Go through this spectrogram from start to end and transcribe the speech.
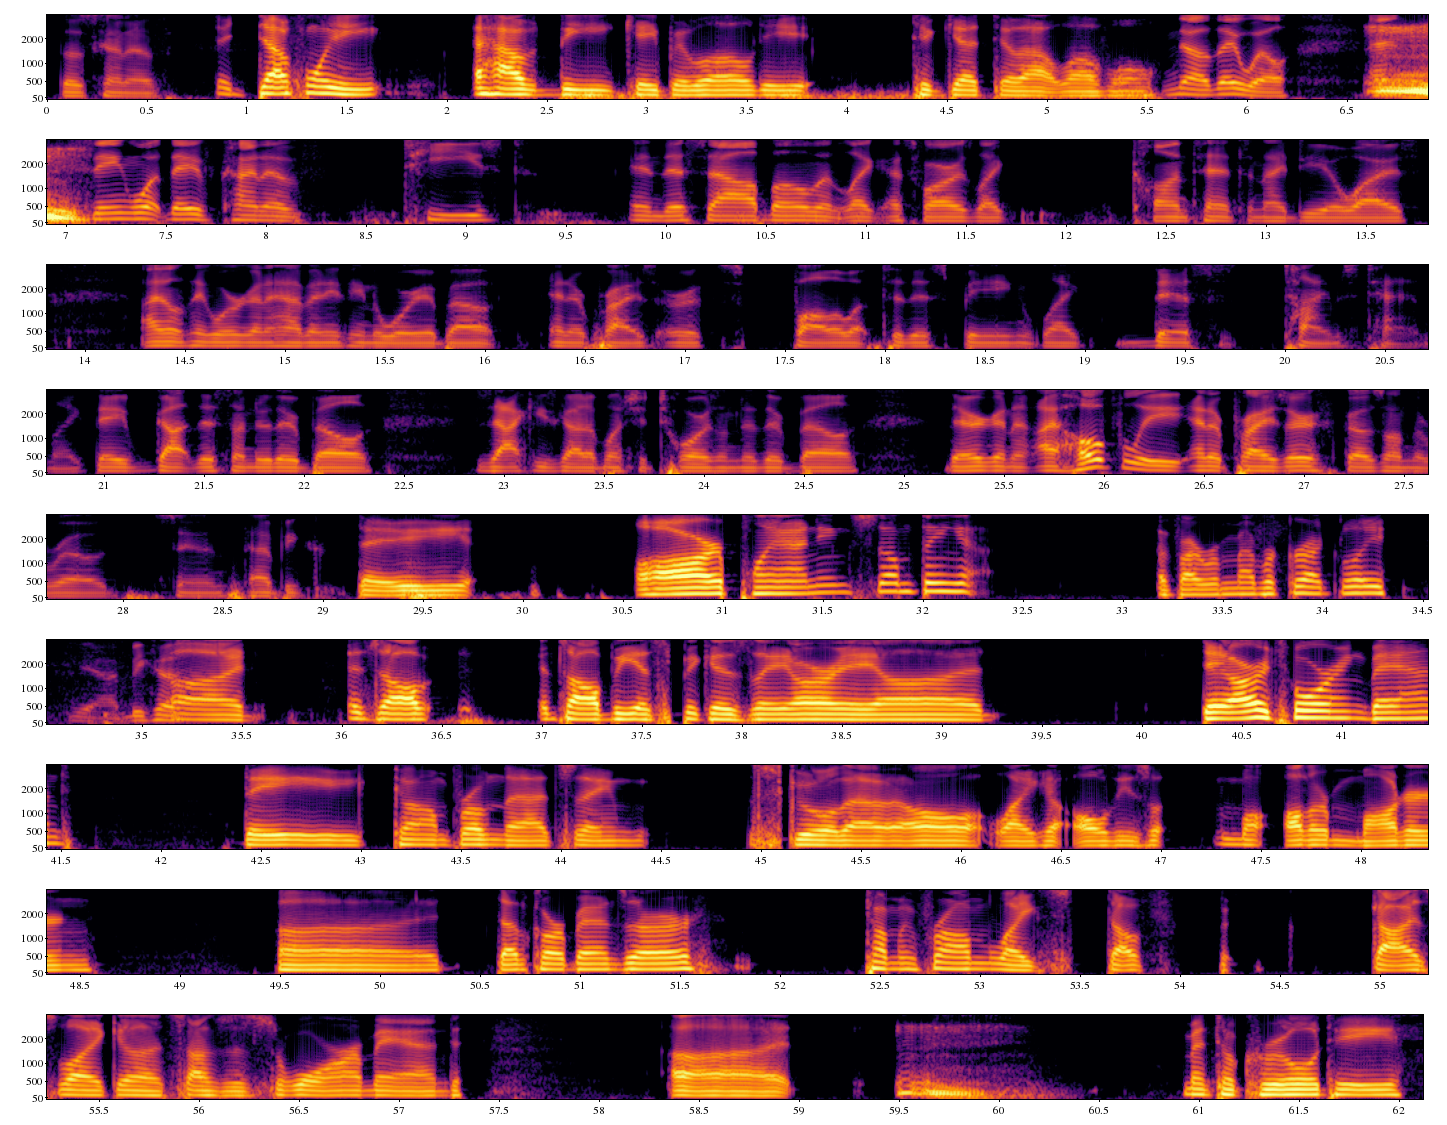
those kind of. They definitely have the capability to get to that level. No, they will. And seeing what they've kind of teased in this album, and like as far as like content and idea wise, I don't think we're gonna have anything to worry about Enterprise Earth's follow up to this being like this times ten. Like they've got this under their belt. Zackey's got a bunch of tours under their belt. They're gonna. I hopefully Enterprise Earth goes on the road soon. That'd be They are planning something, if I remember correctly. yeah because Uh, it's all it's obvious because they are a uh, they are a touring band. They come from that same school that all like all these mo- other modern uh deathcore bands are coming from, like stuff guys like uh Sons of Swarm and uh Mental Cruelty.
